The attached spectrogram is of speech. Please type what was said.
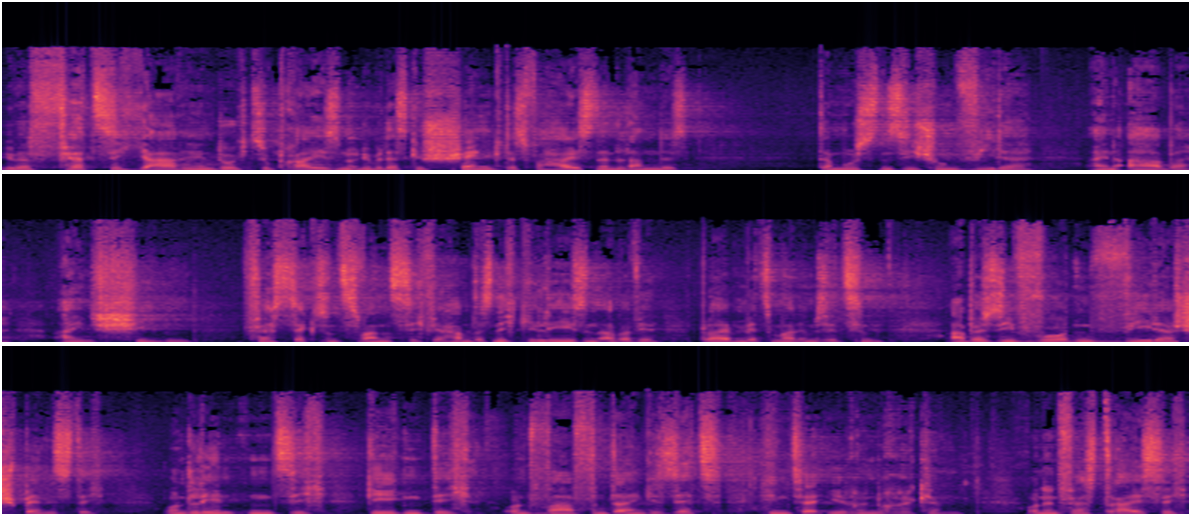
über 40 Jahre hindurch zu preisen und über das Geschenk des verheißenen Landes. Da mussten sie schon wieder ein Aber einschieben. Vers 26, wir haben das nicht gelesen, aber wir bleiben jetzt mal im Sitzen. Aber sie wurden widerspenstig und lehnten sich gegen dich und warfen dein Gesetz hinter ihren Rücken. Und in Vers 30,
